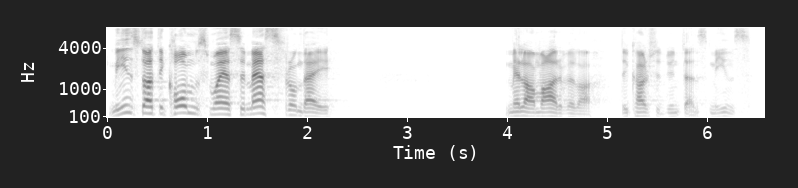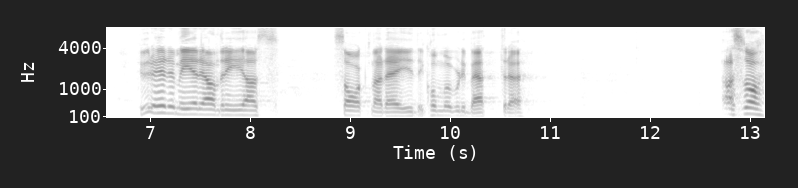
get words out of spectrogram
Minns du att det kom små sms från dig? Mellan varven. Det kanske du inte ens minns. Hur är det med dig Andreas? Saknar dig, det kommer att bli bättre. Alltså,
